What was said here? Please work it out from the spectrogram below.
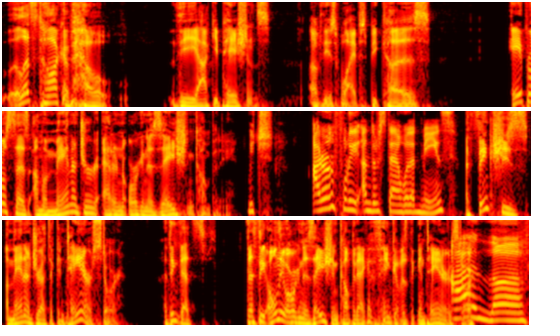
Let's talk about the occupations of these wives because April says, I'm a manager at an organization company. which I don't fully understand what that means. I think she's a manager at the container store. I think that's that's the only organization company I can think of as the container store. I love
